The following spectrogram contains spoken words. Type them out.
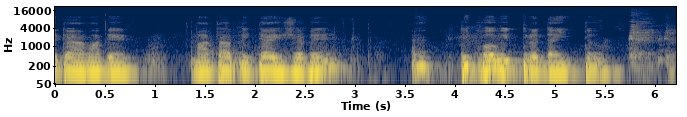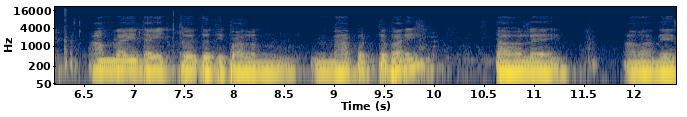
এটা আমাদের মাতা পিতা হিসেবে একটি পবিত্র দায়িত্ব। আমরা এই দায়িত্ব যদি পালন না করতে পারি, তাহলে আমাদের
